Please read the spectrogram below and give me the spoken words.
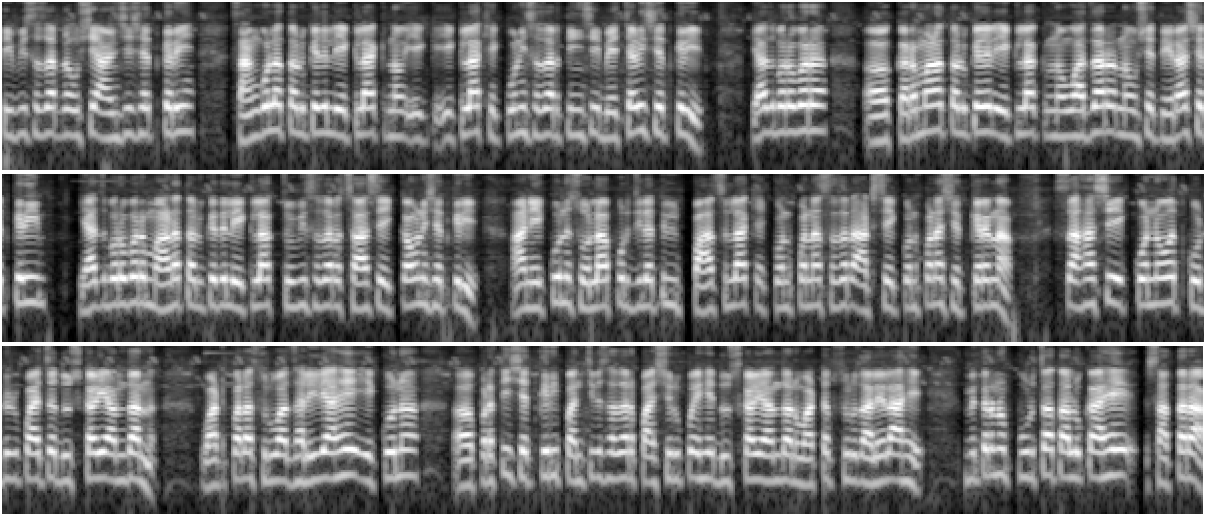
तेवीस हजार नऊशे ऐंशी शेतकरी सांगोला तालुक्यातील एक लाख नऊ एक एक लाख एकोणीस हजार तीनशे बेचाळीस शेतकरी याचबरोबर करमाळा तालुक्यातील एक लाख नऊ हजार नऊशे तेरा शेतकरी याचबरोबर माढा तालुक्यातील एक लाख चोवीस हजार सहाशे एकावन्न शेतकरी आणि एकूण सोलापूर जिल्ह्यातील पाच लाख एकोणपन्नास हजार आठशे एकोणपन्नास शेतकऱ्यांना सहाशे एकोणनव्वद कोटी रुपयाचं दुष्काळी अनुदान वाटपाला सुरुवात झालेली आहे. एकूण प्रति शेतकरी पंचवीस हजार पाचशे रुपये हे दुष्काळी अनुदान वाटप सुरू झालेलं आहे. मित्रांनो पुढचा तालुका आहे सातारा.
